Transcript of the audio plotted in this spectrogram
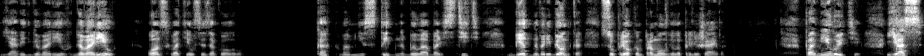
Я ведь говорил, говорил. Он схватился за голову. Как вам не стыдно было обольстить бедного ребенка, с упреком промолвила Прилежаева. Помилуйте, я с...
